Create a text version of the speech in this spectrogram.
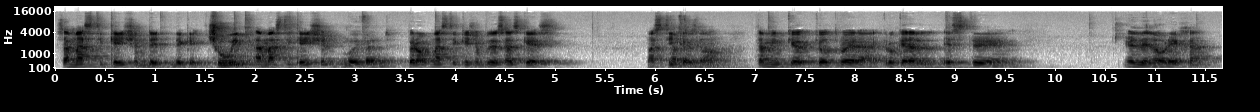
o sea, mastication, de, de que chewing a mastication, muy diferente. Pero mastication, pues ya sabes qué es. Masticas. ¿no? También, ¿qué, qué otro era? Creo que era el, este, el de la oreja.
